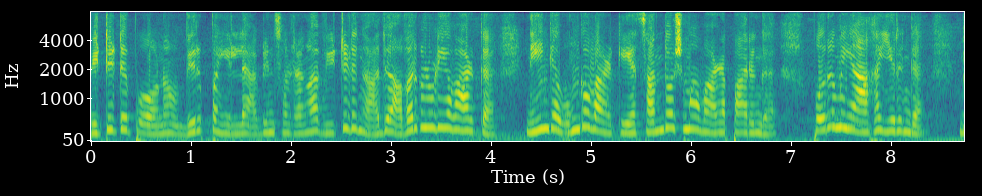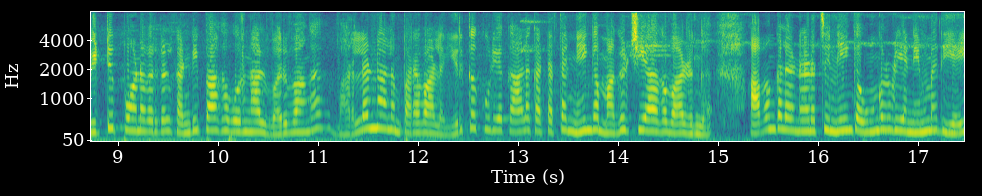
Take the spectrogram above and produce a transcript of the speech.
விட்டுட்டு போகணும் விருப்பம் இல்லை அப்படின்னு சொல்கிறாங்க விட்டுடுங்க அது அவர்களுடைய வாழ்க்கை. நீங்கள் உங்கள் வாழ்க்கையை சந்தோஷமாக வாழ பாருங்க. பொறுமையாக இருங்க. விட்டு போனவர்கள் கண்டிப்பாக ஒரு நாள் வருவாங்க. வரலனாலும் பரவாயில்ல. இருக்கக்கூடிய காலகட்டத்தை நீங்கள் மகிழ்ச்சியாக வாழுங்க. அவங்கள நினச்சி நீங்கள் உங்களுடைய நிம்மதியை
